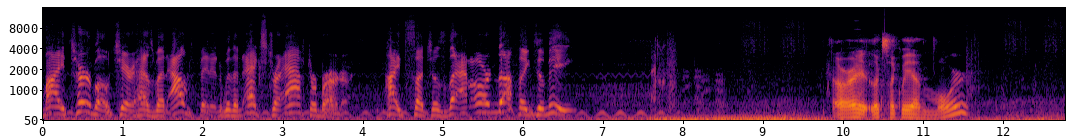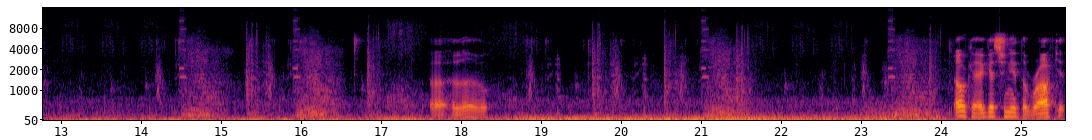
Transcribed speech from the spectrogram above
My turbo chair has been outfitted with an extra afterburner. Heights such as that are nothing to me. Alright, looks like we have more. Uh, hello. Okay, I guess you need the rocket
